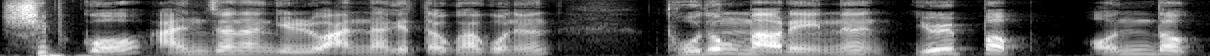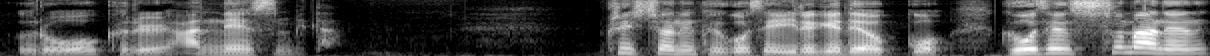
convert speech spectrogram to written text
쉽고 안전한 길로 안나겠다고 하고는 도덕마을에 있는 율법 언덕으로 그를 안내했습니다. 크리스천은 그곳에 이르게 되었고 그곳엔 수많은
